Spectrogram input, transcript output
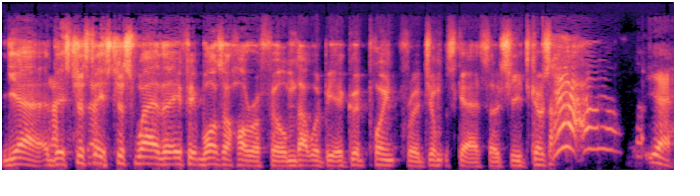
Yeah, it's just it's just where that if it was a horror film, that would be a good point for a jump scare. So she goes, ah! Yeah,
